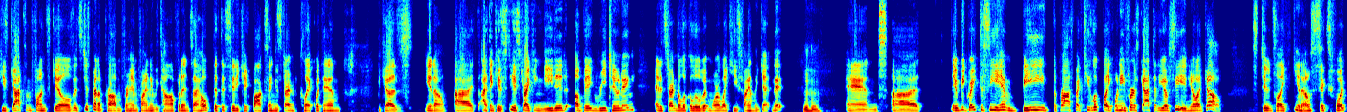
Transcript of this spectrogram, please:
He's got some fun skills. It's just been a problem for him finding the confidence. I hope that the city kickboxing is starting to click with him because you know I I think his his striking needed a big retuning, and it's starting to look a little bit more like he's finally getting it. Mm-hmm. and uh, it would be great to see him be the prospect he looked like when he first got to the UFC. And you're like, oh, this dude's like, you know, six foot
